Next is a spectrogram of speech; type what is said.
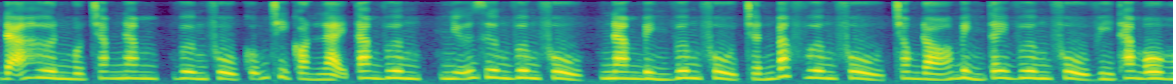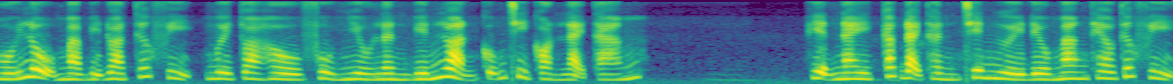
Đã hơn 100 năm, vương phủ cũng chỉ còn lại Tam Vương, Nhữ Dương Vương phủ, Nam Bình Vương phủ, Trấn Bắc Vương phủ, trong đó Bình Tây Vương phủ vì tham ô hối lộ mà bị đoạt tước vị, 10 tòa hầu phủ nhiều lần biến loạn cũng chỉ còn lại 8. hiện nay các đại thần trên người đều mang theo tước vị,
